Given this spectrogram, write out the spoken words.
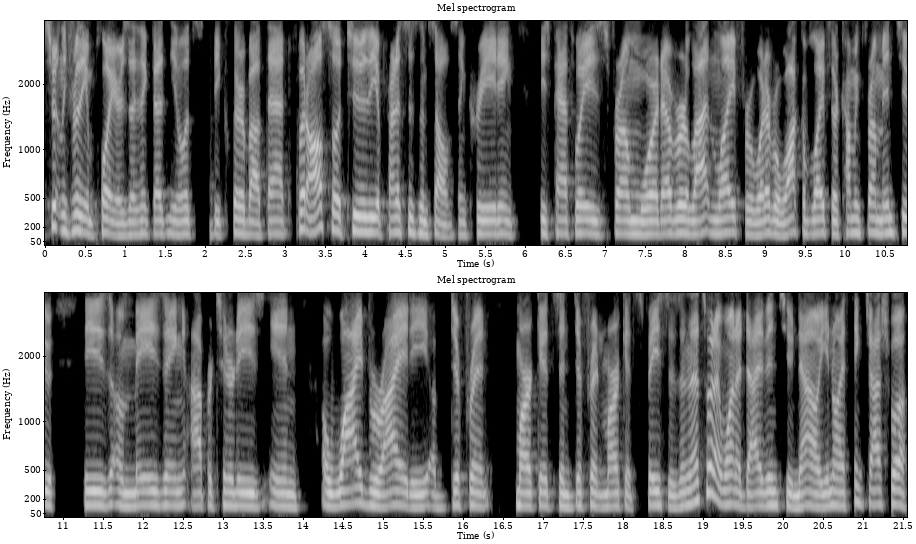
Certainly for the employers, I think that you know let's be clear about that, but also to the apprentices themselves and creating these pathways from whatever lot in life or whatever walk of life they're coming from into these amazing opportunities in a wide variety of different markets and different market spaces. And that's what I want to dive into now. You know, I think Joshua,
